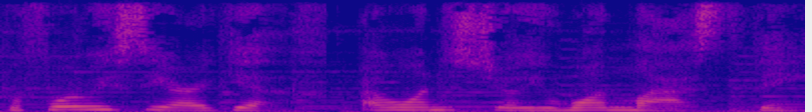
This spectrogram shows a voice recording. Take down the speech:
Before we see our GIF, I want to show you one last thing.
